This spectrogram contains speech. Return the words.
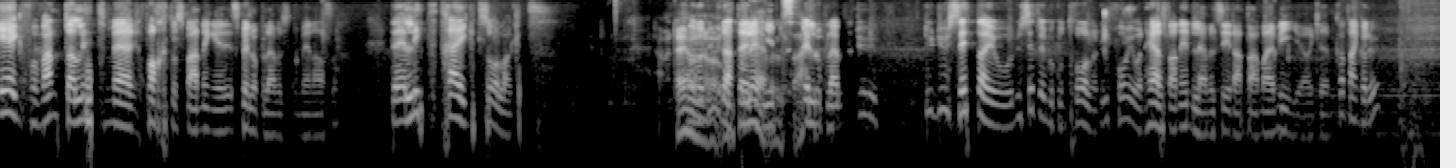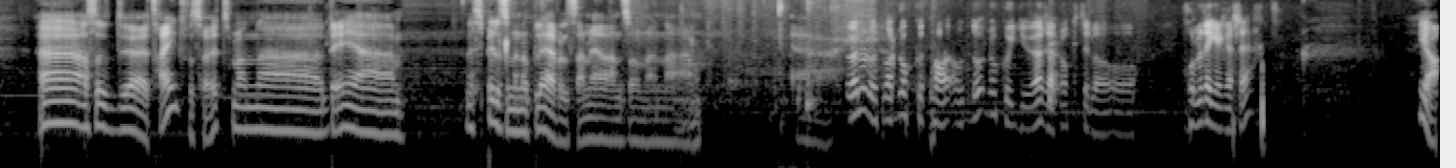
Jeg forventer litt mer fart og spenning i spillopplevelsene mine. altså. Det er litt treigt så langt. Ja, men det er jo Føler en opplevelse. Du, du, du, sitter jo, du sitter jo med kontrollen. Du får jo en helt annen innlevelse i dette enn det vi gjør, Grim. Hva tenker du? Uh, altså, det er treigt for så vidt, men uh, det er Det er spill som en opplevelse mer enn som en eh, Føler du at du har nok å, ta, no- nok å gjøre, nok til å, å holde deg engasjert? Ja,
